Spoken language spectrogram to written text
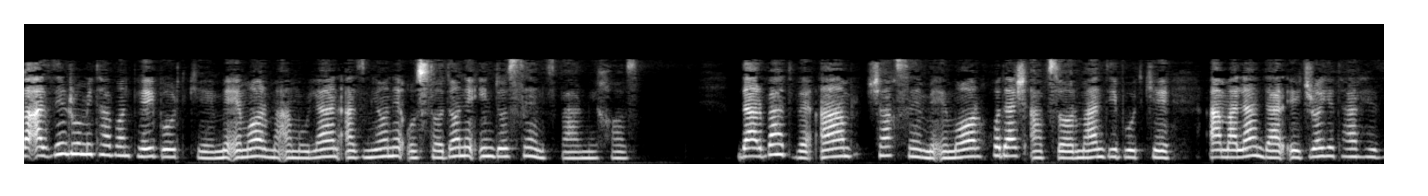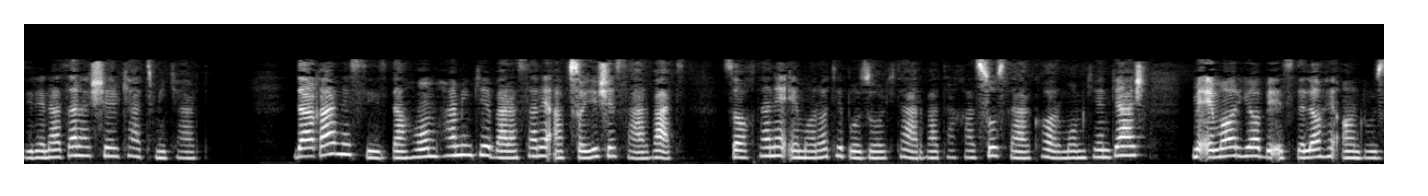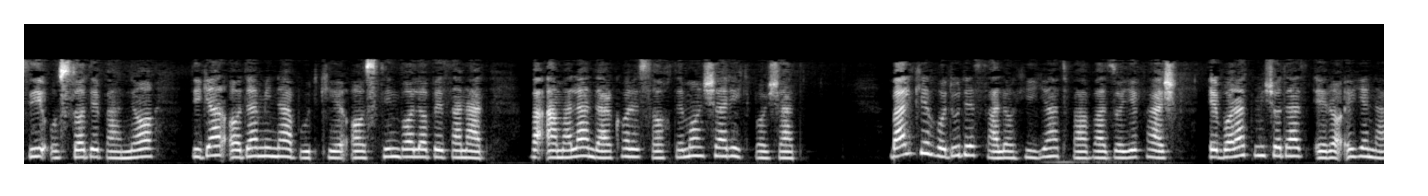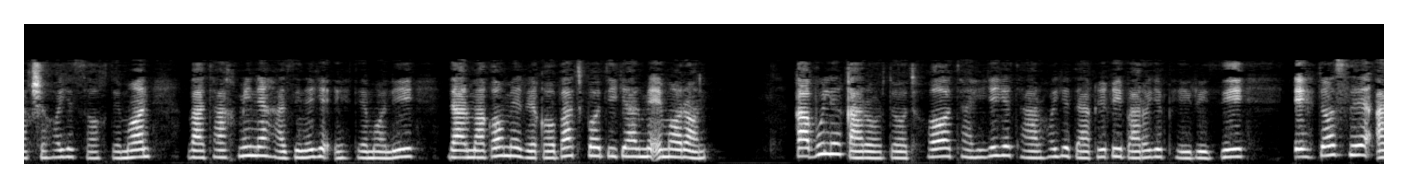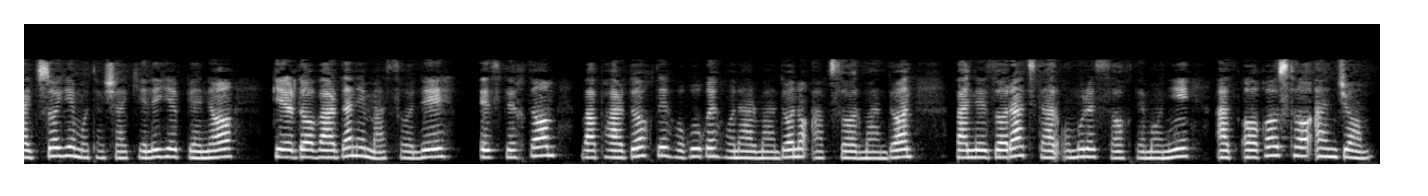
و از این رو می‌توان پی برد که معمار معمولا از میان استادان این دو سنف برمیخواست. در بد و امر شخص معمار خودش افزارمندی بود که عملا در اجرای طرح زیر نظرش شرکت می‌کرد. در قرن سیزدهم همین که بر اثر افزایش ثروت ساختن امارات بزرگتر و تخصص در کار ممکن گشت معمار یا به اصطلاح آن روزی استاد بنا دیگر آدمی نبود که آستین بالا بزند و عملا در کار ساختمان شریک باشد بلکه حدود صلاحیت و وظایفش عبارت می‌شد از ارائه نقشه های ساختمان و تخمین هزینه احتمالی در مقام رقابت با دیگر معماران. قبول قراردادها تهیه طرحهای دقیقی برای پیریزی احداث اجزای متشکله بنا گردآوردن مصالح استخدام و پرداخت حقوق هنرمندان و افزارمندان و نظارت در امور ساختمانی از آغاز تا انجام.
